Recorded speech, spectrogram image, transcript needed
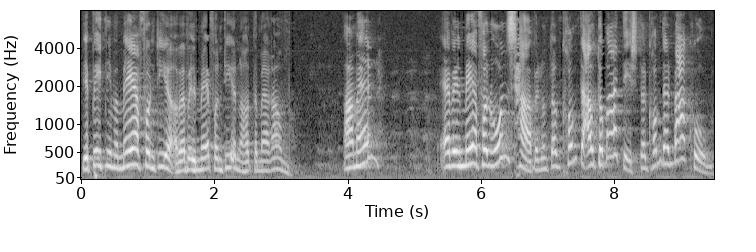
Wir beten immer mehr von dir, aber er will mehr von dir, dann hat er mehr Raum. Amen. Er will mehr von uns haben und dann kommt er automatisch, dann kommt ein Vakuum.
